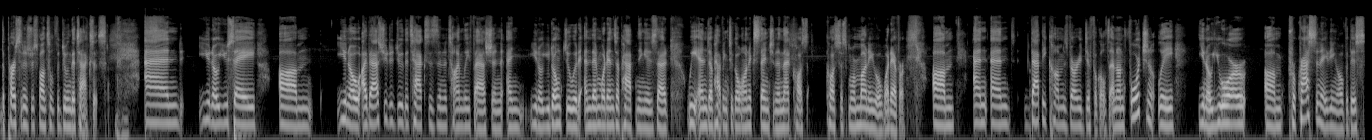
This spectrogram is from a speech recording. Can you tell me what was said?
the person is responsible for doing the taxes, mm-hmm. and you know, you say, um, you know, I've asked you to do the taxes in a timely fashion and, you know, you don't do it. And then what ends up happening is that we end up having to go on extension and that costs, costs us more money or whatever. Um, and, and that becomes very difficult. And unfortunately, you know, your um, procrastinating over this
